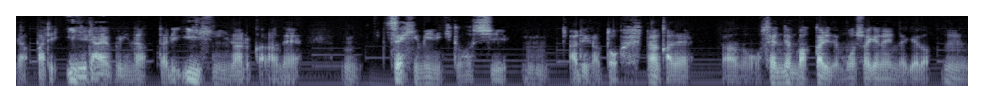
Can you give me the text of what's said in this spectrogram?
やっぱりいいライブになったり、いい日になるからね、うん、ぜひ見に来てほしい。うん、ありがとう。なんかね、あの、宣伝ばっかりで申し訳ないんだけど、うん。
